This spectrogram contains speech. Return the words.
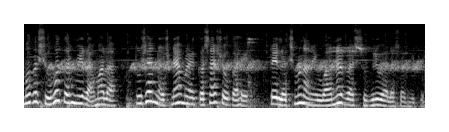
मग शुभकर्मी रामाला तुझ्या नसण्यामुळे कसा शोक आहे? ते लक्ष्मणाने वानरराज सुग्रीवाला सांगितले.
